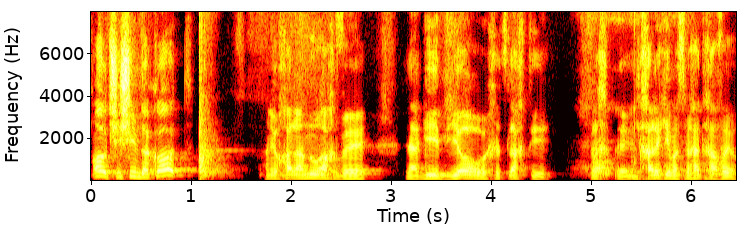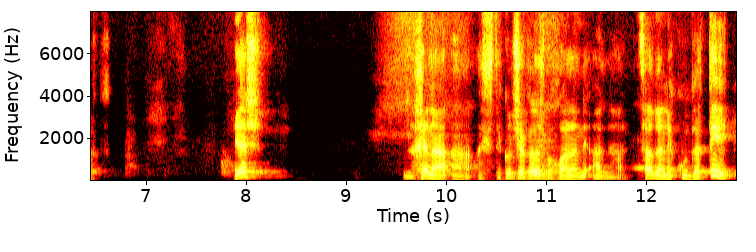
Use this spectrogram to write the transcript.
עוד 60 דקות, אני אוכל לנוח ולהגיד, יואו, איך הצלחתי לחלק עם עצמך את החוויות. יש? לכן ההסתכלות של הקדוש ברוך הוא על על הצד הנקודתי,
